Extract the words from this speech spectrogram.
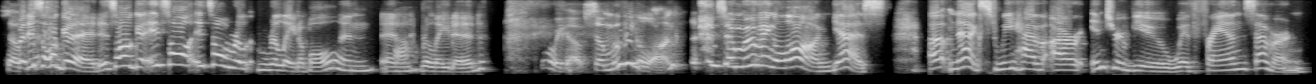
So, but it's all good. It's all good. It's all it's all re- relatable and and Uh. related. here we go. So moving along. so moving along, yes. Up next, we have our interview with Fran Severn.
